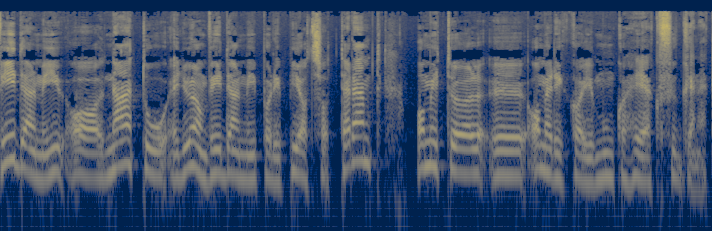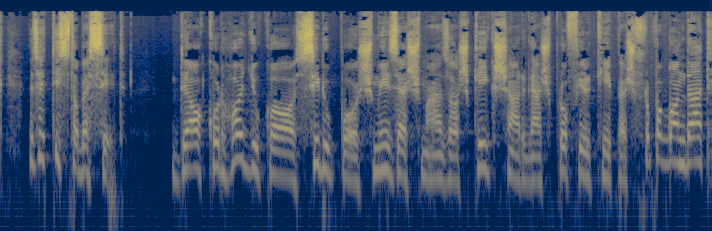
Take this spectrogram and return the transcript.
védelmi, a NATO egy olyan védelmi ipari piacot teremt, amitől ö, amerikai munkahelyek függenek. Ez egy tiszta beszéd. De akkor hagyjuk a szirupos, mézesmázas, kéksárgás, profilképes propagandát,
